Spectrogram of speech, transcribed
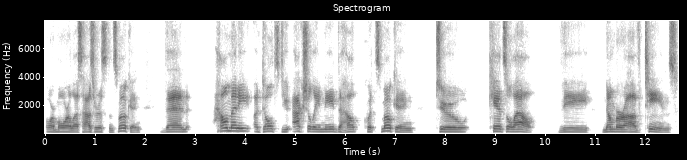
or more or less hazardous than smoking, then how many adults do you actually need to help quit smoking to cancel out the number of teens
